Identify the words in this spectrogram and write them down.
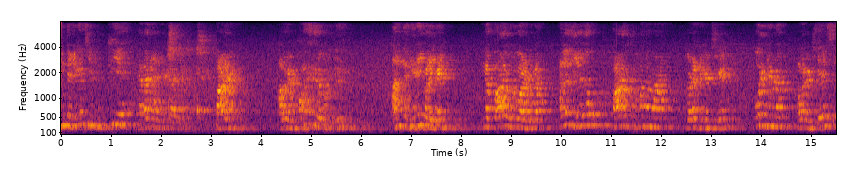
இந்த நிகழ்ச்சியின் முக்கிய கதாநாயகர்கள் பாடகர்கள் அவர்கள் பாடுகிற பொழுது அந்த நினைவலைகள் இந்த பாடல் உருவான அல்லது ஏதோ பாடல் சம்பந்தமான தொடர் நிகழ்ச்சிகள். ஒரு நிமிடம் அவர்கள் பேசி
